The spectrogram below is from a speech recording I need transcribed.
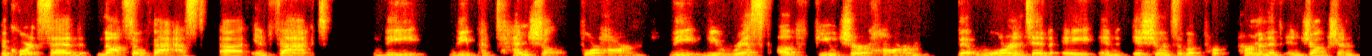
the court said not so fast. Uh, in fact, the the potential for harm, the the risk of future harm that warranted a an issuance of a per- permanent injunction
